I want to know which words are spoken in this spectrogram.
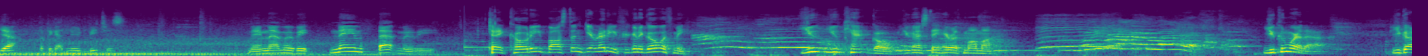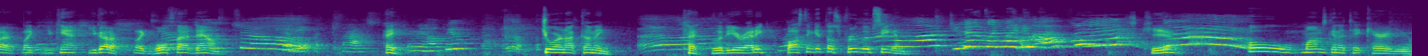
Yeah, but they got nude beaches. Name that movie. Name that movie. Okay, Cody, Boston, get ready if you're gonna go with me. You you can't go. You're gonna stay here with Mama. You can wear that. You gotta like you can't you gotta like wolf that down. Fast. Hey, Let me help you. you are not coming. Okay, Olivia, you ready? Boston, get those Froot Loops eaten. Do you guys like my new outfit? Cute. Oh, Mom's gonna take care of you.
